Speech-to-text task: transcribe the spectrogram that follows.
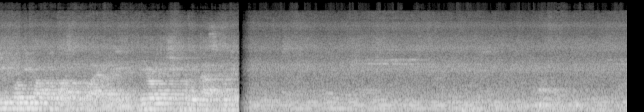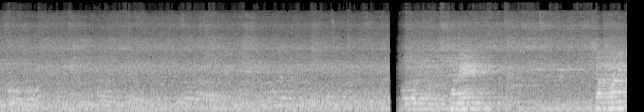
এই প্রতিপাদ্য বাস্তবায়নে নিরলসভাবে কাজ করে। সম্মানিত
